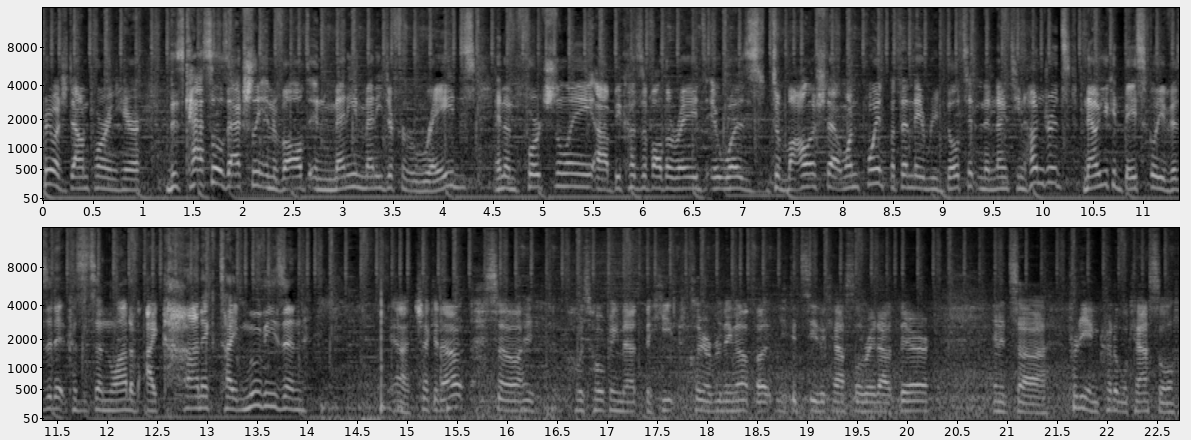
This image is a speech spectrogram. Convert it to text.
pretty much downpouring here. This castle is actually involved in many, many different raids. And unfortunately, uh, because of all the raids, it was demolished at one point, but then they rebuilt it in the 1900s. Now you could basically visit it because it's in a lot of iconic type movies and yeah, check it out. So I was hoping that the heat would clear everything up, but you could see the castle right out there. And it's a pretty incredible castle.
